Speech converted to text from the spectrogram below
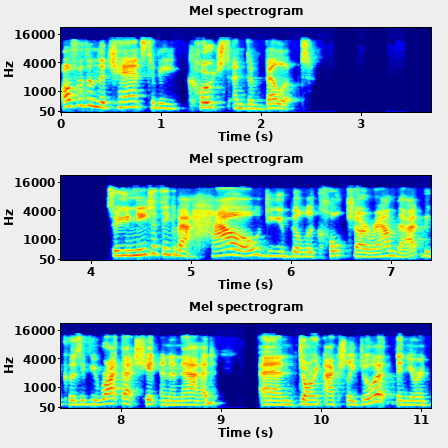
Offer them the chance to be coached and developed. So you need to think about how do you build a culture around that because if you write that shit in an ad and don't actually do it, then your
